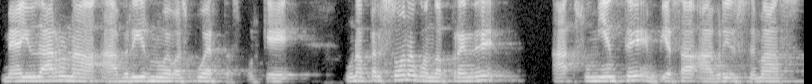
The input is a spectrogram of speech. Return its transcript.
me ayudaron a, abrir nuevas puertas, porque una persona cuando aprende, a, su mente empieza a abrirse más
